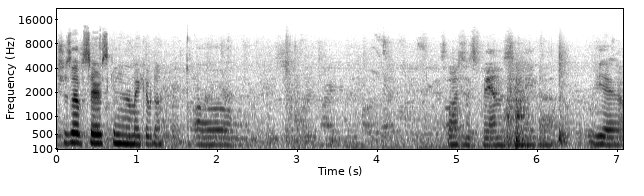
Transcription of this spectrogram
She's upstairs getting her makeup done. Oh. So it's just fantasy makeup? Yeah.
